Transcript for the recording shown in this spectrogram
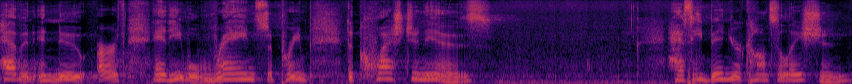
heaven and new earth, and he will reign supreme. The question is Has he been your consolation?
